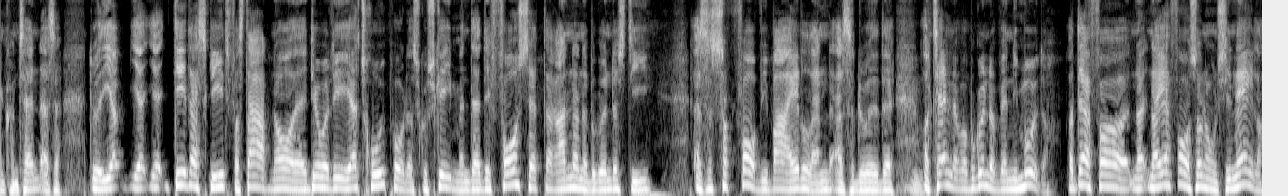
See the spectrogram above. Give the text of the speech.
20% kontant. Altså, du ved, jeg, jeg, jeg, det, der skete fra starten af året, det var det, jeg troede på, der skulle ske, men da det fortsatte, da renterne begyndte at stige, altså, så får vi bare et eller andet. Altså, du ved, det, mm. Og tallene var begyndt at vende imod dig. Og derfor, når, når jeg får sådan nogle signaler,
